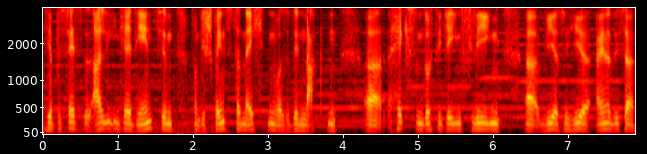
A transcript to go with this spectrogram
hier besetzt mit allen Ingredienzien von Gespensternächten, also den nackten äh, Hexen durch die Gegend fliegen, äh, wie also hier einer dieser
